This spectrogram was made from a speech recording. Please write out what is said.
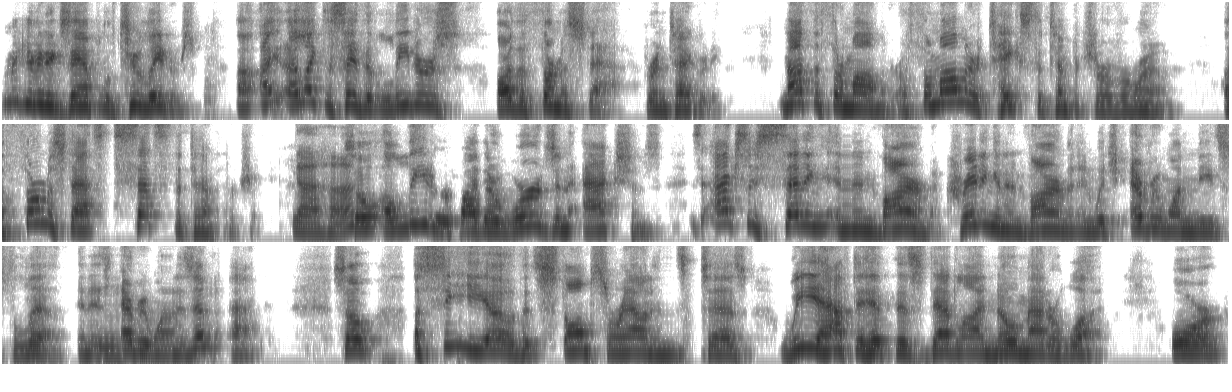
Let me give you an example of two leaders. Uh, I, I like to say that leaders are the thermostat for integrity, not the thermometer. A thermometer takes the temperature of a room, a thermostat sets the temperature. Uh-huh. So a leader, by their words and actions, is actually setting an environment, creating an environment in which everyone needs to live and is mm-hmm. everyone is impacted. So a CEO that stomps around and says, we have to hit this deadline no matter what, or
